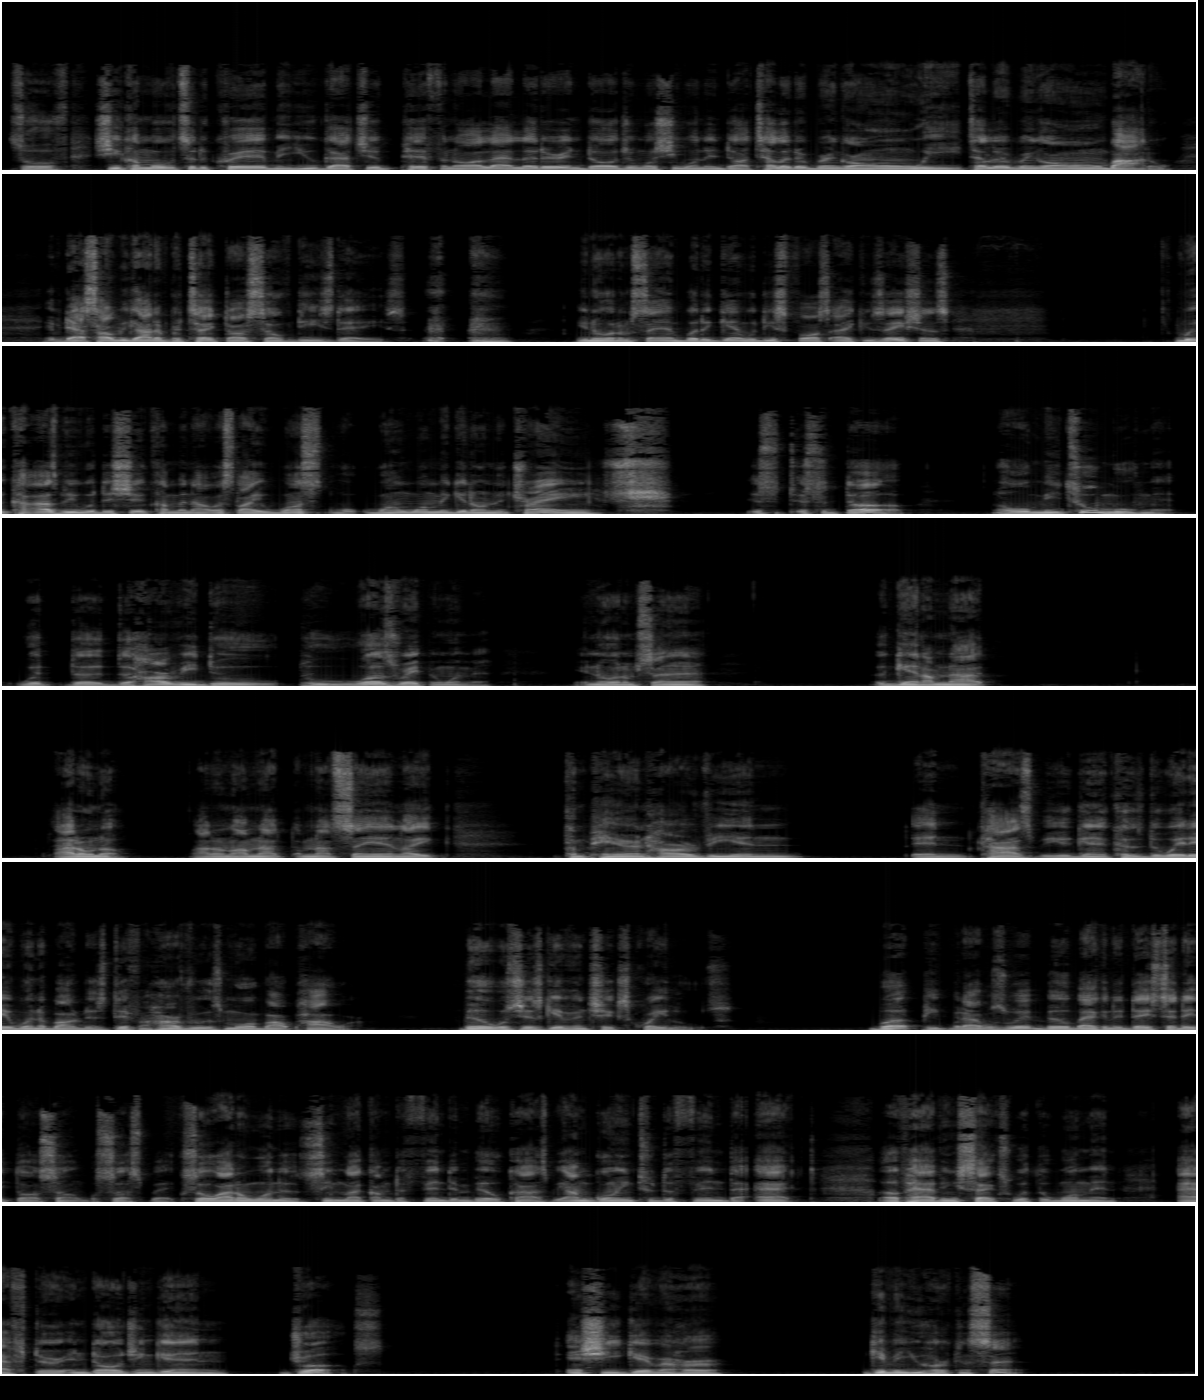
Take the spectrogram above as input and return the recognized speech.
So if she come over to the crib and you got your piff and all that, let her indulge in what she want to indulge. Tell her to bring her own weed. Tell her to bring her own bottle. If that's how we got to protect ourselves these days. you know what I'm saying? But again, with these false accusations, with Cosby with this shit coming out, it's like once one woman get on the train, it's it's a dub. The whole Me Too movement with the the Harvey dude who was raping women. You know what I'm saying? Again, I'm not. I don't know. I don't know. I'm not. I'm not saying like comparing Harvey and and Cosby again because the way they went about it is different. Harvey was more about power. Bill was just giving chicks quaaludes. But people that was with Bill back in the day said they thought something was suspect. So I don't want to seem like I'm defending Bill Cosby. I'm going to defend the act of having sex with a woman after indulging in drugs. And she giving her giving you her consent.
